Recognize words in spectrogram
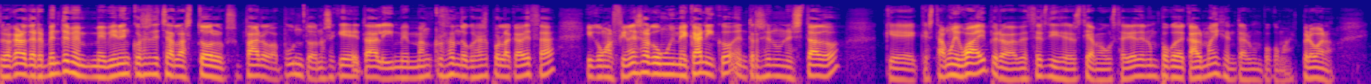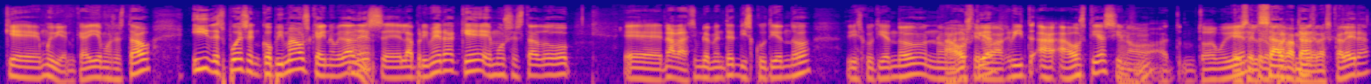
pero claro, de repente me, me vienen cosas de charlas talks, paro, apunto, no sé qué, tal, y me van cruzando cosas por la cabeza, y como al final es algo muy mecánico, entras en un estado que, que está muy guay, pero a veces dices, hostia, me gustaría tener un poco de calma y centrarme un poco más. Pero bueno, que muy bien, que ahí hemos estado. Y después en CopyMouse, que hay novedades, eh, la primera que hemos estado... eh, nada, simplemente discutiendo, discutiendo, no ¿A me refiero a, grit, a, a hostias, sino a todo muy bien. es el pero sálvame de la escalera.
